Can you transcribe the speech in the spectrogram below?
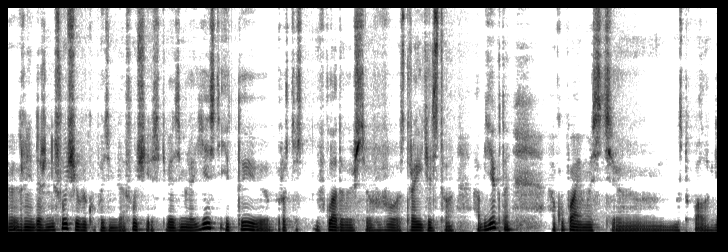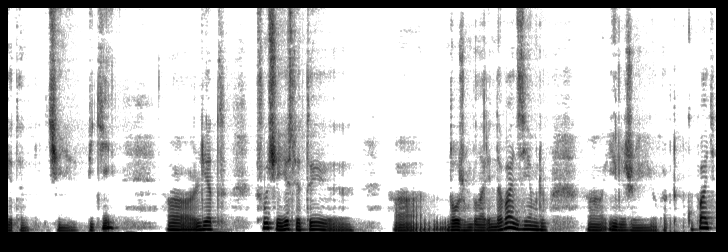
вернее, даже не в случае выкупа земли, а в случае, если у тебя земля есть, и ты просто вкладываешься в строительство объекта, окупаемость наступала где-то в течение пяти лет. В случае, если ты должен был арендовать землю, Э, или же ее как-то покупать,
